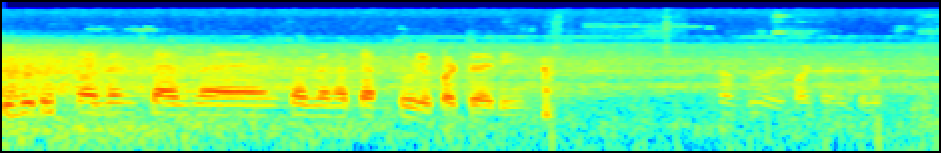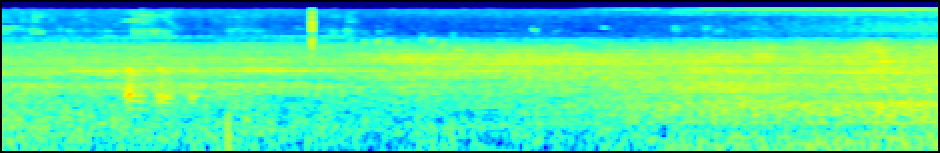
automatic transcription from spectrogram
Cebu 777 attempt to report ready. Attempt to report ready, Cebu 777. Alright, Cebu 777. That's report. Cebu 777 Anna Manila. Cebu 777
